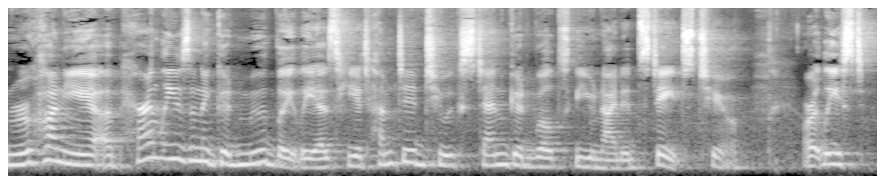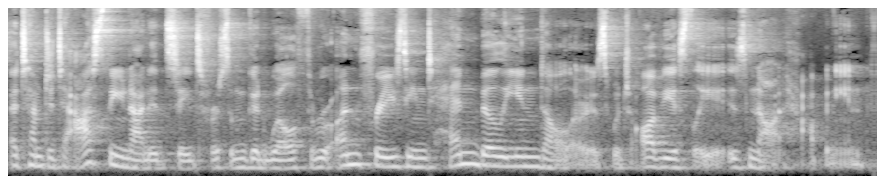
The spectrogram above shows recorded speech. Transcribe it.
Rouhani apparently is in a good mood lately as he attempted to extend goodwill to the United States, too. Or at least attempted to ask the United States for some goodwill through unfreezing $10 billion, which obviously is not happening.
